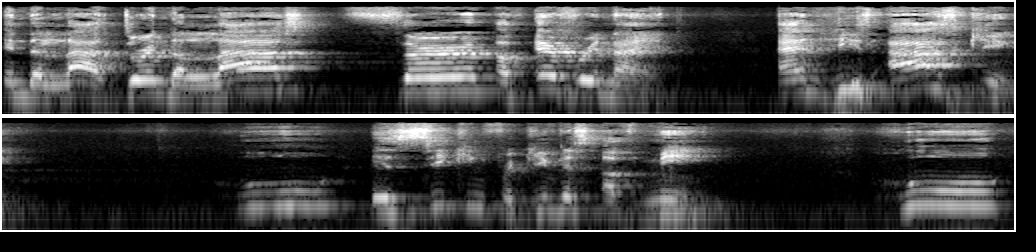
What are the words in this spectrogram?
In the last, during the last third of every night. And He's asking, who is seeking forgiveness of me? Who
